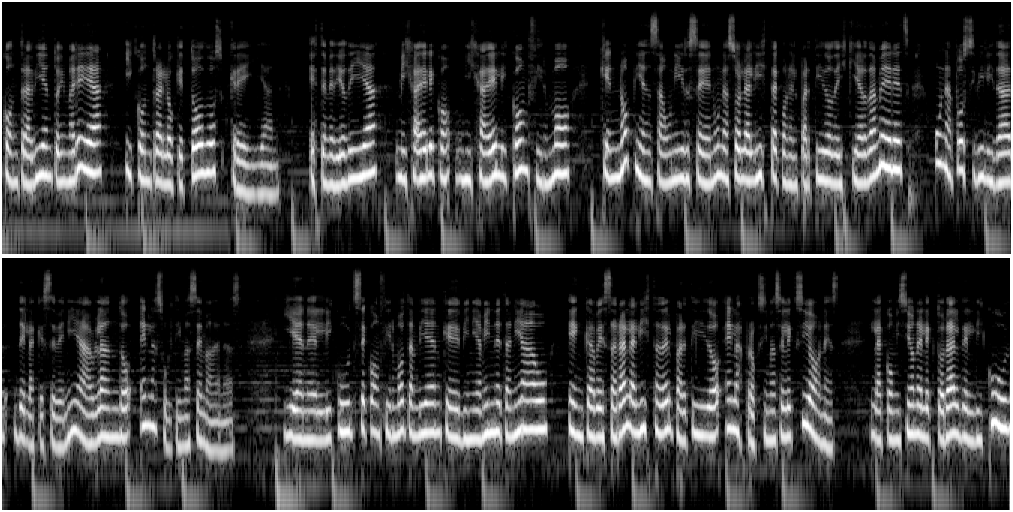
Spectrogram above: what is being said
contra viento y marea, y contra lo que todos creían. Este mediodía, Mijaeli, confirmó que no piensa unirse en una sola lista con el partido de izquierda Meretz, una posibilidad de la que se venía hablando en las últimas semanas. Y en el Likud se confirmó también que Benjamin Netanyahu encabezará la lista del partido en las próximas elecciones. La comisión electoral del Likud,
